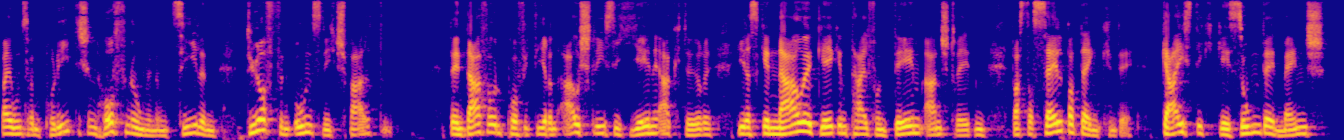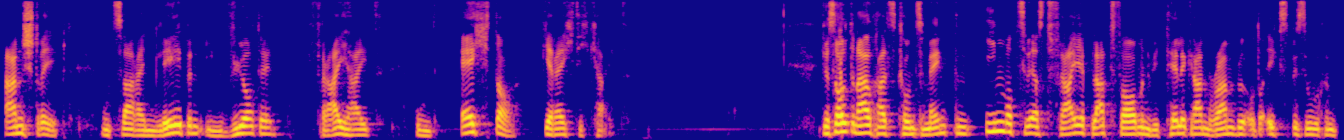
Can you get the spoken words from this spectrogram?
bei unseren politischen Hoffnungen und Zielen dürfen uns nicht spalten. Denn davon profitieren ausschließlich jene Akteure, die das genaue Gegenteil von dem anstreben, was der selber denkende, geistig gesunde Mensch anstrebt. Und zwar ein Leben in Würde, Freiheit und echter Gerechtigkeit. Wir sollten auch als Konsumenten immer zuerst freie Plattformen wie Telegram, Rumble oder X besuchen,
